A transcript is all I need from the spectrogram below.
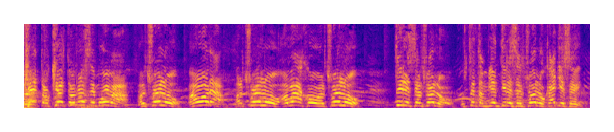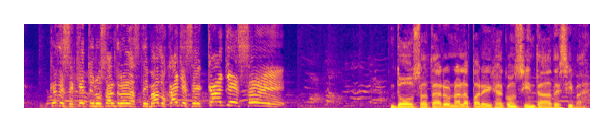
¡Quieto, quieto! ¡No se mueva! ¡Al suelo! ¡Ahora! ¡Al suelo! ¡Abajo! ¡Al suelo! ¡Tírese al suelo! ¡Usted también tírese al suelo! ¡Cállese! Quédese quieto y no saldrá lastimado. ¡Cállese! ¡Cállese! Dos ataron a la pareja con cinta adhesiva.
